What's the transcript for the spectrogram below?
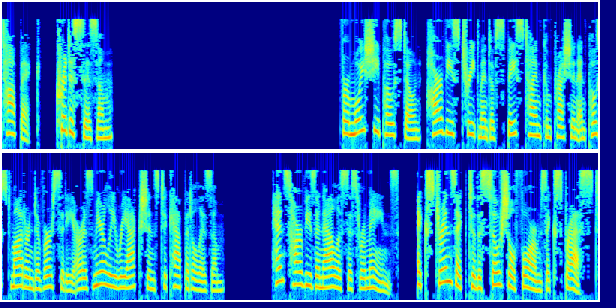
Topic. Criticism For Moishe Postone, Harvey's treatment of space-time compression and postmodern diversity are as merely reactions to capitalism. Hence Harvey's analysis remains extrinsic to the social forms expressed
